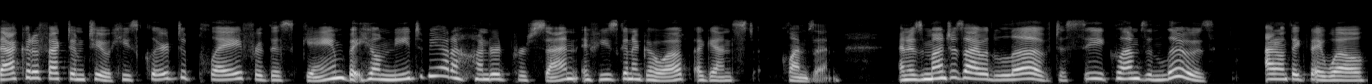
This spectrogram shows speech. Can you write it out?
that could affect him too. He's cleared to play for this game, but he'll need to be at 100% if he's going to go up against Clemson. And as much as I would love to see Clemson lose, I don't think they will.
